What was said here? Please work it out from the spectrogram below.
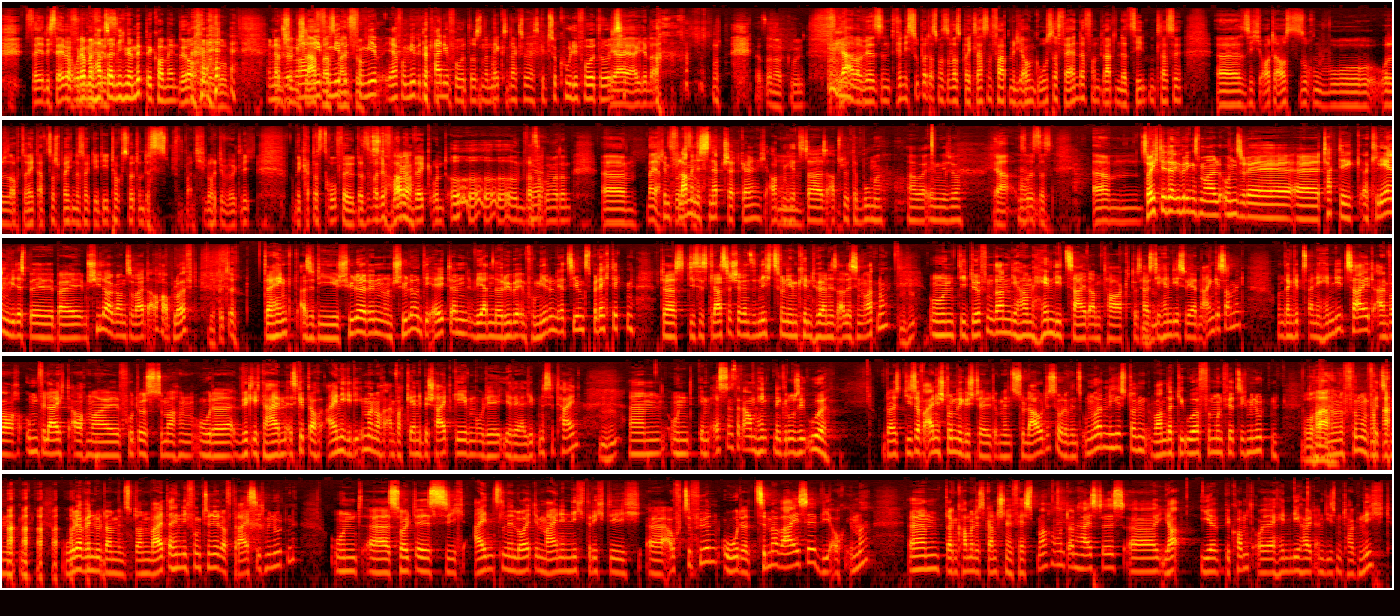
dich selber Oder man hat es halt nicht mehr mitbekommen. Ja, oder so. Und dann so, oh, nee, von mir, bitte, meinst du? von, mir, ja, von mir bitte keine Fotos. Und am nächsten Tag so, es gibt so coole Fotos. Ja, ja, genau. Das ist auch noch cool. Ja, aber wir sind, finde ich super, dass man sowas bei Klassenfahrten, bin ich auch ein großer Fan davon, gerade in der 10. Klasse, äh, sich Orte auszusuchen, wo, oder das auch direkt abzusprechen, dass halt gedetox wird und das ist für manche Leute wirklich eine Katastrophe. Das ist meine Flammen Horror. weg und, oh, und was Ja. auch immer dann. Ähm, naja, Stimmt, so Flammen ist ist Snapchat, gell? Ich out mich Mhm. jetzt da als absoluter Boomer. Aber irgendwie so. Ja, so ist das. Ähm, Soll ich dir da übrigens mal unsere äh, Taktik erklären, wie das bei, beim Skilager und so weiter auch abläuft? ja, bitte. Da hängt also die Schülerinnen und Schüler und die Eltern werden darüber informiert und Erziehungsberechtigten, dass dieses klassische, wenn sie nichts von ihrem Kind hören, ist alles in Ordnung. Und die dürfen dann, die haben Handyzeit am Tag. Das heißt, die Handys werden eingesammelt und dann gibt es eine Handyzeit, einfach um vielleicht auch mal Fotos zu machen oder wirklich daheim. Es gibt auch einige, die immer noch einfach gerne Bescheid geben oder ihre Erlebnisse teilen. Ähm, und im Essensraum hängt eine große Uhr. Und da ist dies auf eine Stunde gestellt. Und wenn es zu laut ist oder wenn es unordentlich ist, dann wandert die Uhr auf 45 Minuten. Oha. Nur noch 45 Minuten. Oder wenn du dann, wenn es dann weiterhin nicht funktioniert, auf 30 Minuten. Und äh, sollte es sich einzelne Leute meinen, nicht richtig äh, aufzuführen oder zimmerweise, wie auch immer, ähm, dann kann man das ganz schnell festmachen und dann heißt es, äh, ja, ihr bekommt euer Handy halt an diesem Tag nicht.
